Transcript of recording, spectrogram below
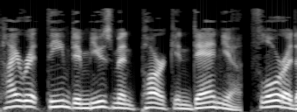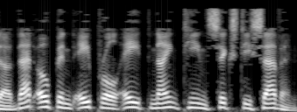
pirate-themed amusement park in Dania, Florida that opened April 8, 1967.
